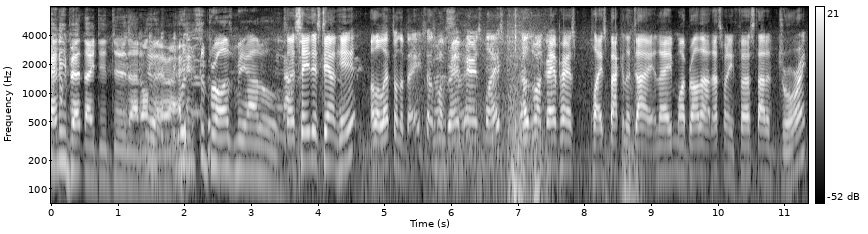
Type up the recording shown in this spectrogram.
Any bet they did do that on there. It eh? wouldn't surprise me at all. So see this down here on the left on the beach? That was my grandparents' place. That was my grandparents' place back in the day, and they, my brother, that's when he first started drawing.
